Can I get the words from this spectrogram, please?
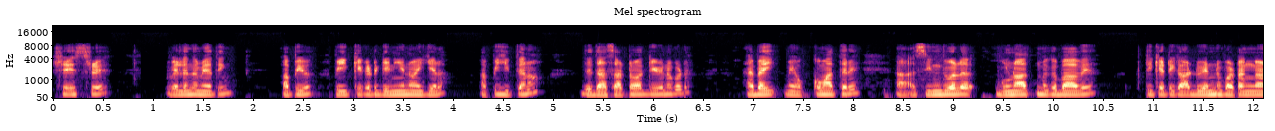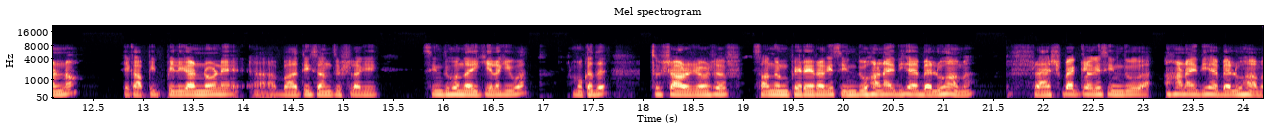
ශේත්‍රය වෙළඳ මෙතින් අපි පීක් එකට ගෙනියනොයි කියලා අපි හිතනවා. දෙදා සටවක් ගෙවෙනකොට හැබැයි මේ ඔක්කොම අත්තරේ සින්දුවල ගුණාත්මක භාවය ටිකටික අඩුවෙන්න්න පටන්ගන්න එක අපිත් පිළිගන්න ඕනේ. බාති සන්තුෂ්ලගේ සිින්දු හොඳයි කියලා කිවත් මොකද තුෂාර් ජෝෂෆ් සඳුන් පෙරේරගේ සිින්දු හනයි දිහ බැලුහම ෆලස්් බැක් ලගේ සිින්දු හනයි දිහ බැලුහම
